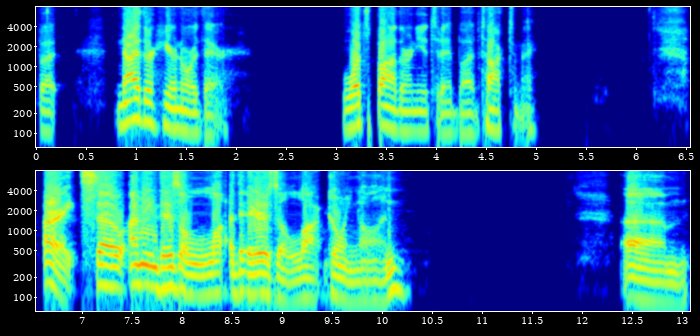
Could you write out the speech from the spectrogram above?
But neither here nor there. What's bothering you today, bud? Talk to me. All right, so I mean, there's a lot. There's a lot going on. Um,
